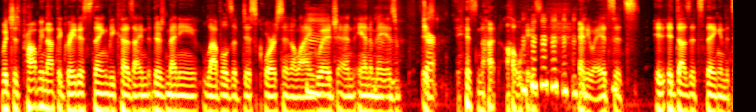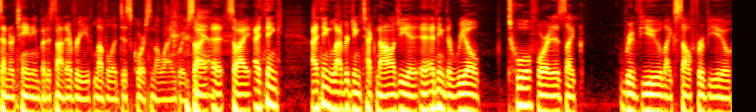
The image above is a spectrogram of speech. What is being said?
which is probably not the greatest thing because I there's many levels of discourse in a language, and anime is, Mm-hmm. Sure. is is not always. anyway, it's it's. It, it does its thing and it's entertaining, but it's not every level of discourse in a language. So, I, uh, so I, I think, I think leveraging technology. I, I think the real tool for it is like review, like self review,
